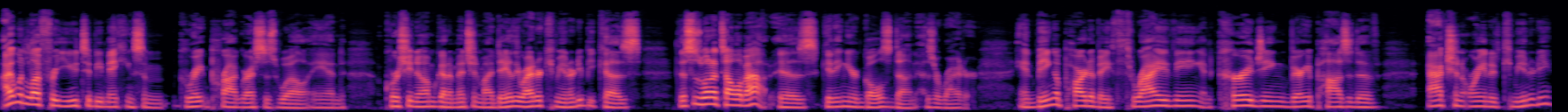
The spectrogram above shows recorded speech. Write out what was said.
I would love for you to be making some great progress as well. And of course, you know I'm going to mention my daily writer community because this is what it's all about is getting your goals done as a writer and being a part of a thriving, encouraging, very positive, action-oriented community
